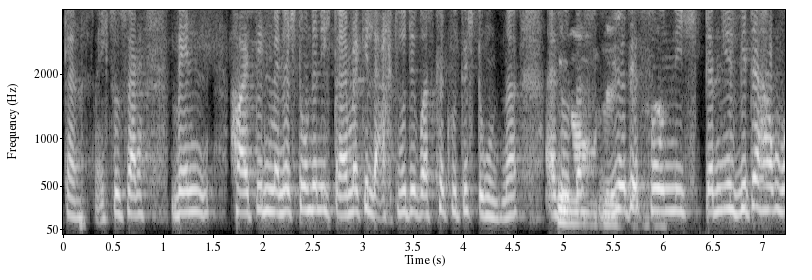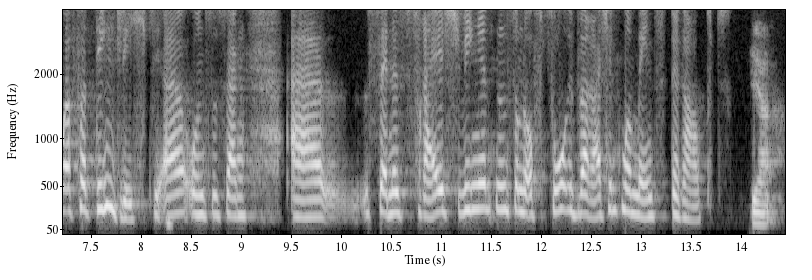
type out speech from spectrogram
ganz recht. Zu sagen, wenn heute in meiner Stunde nicht dreimal gelacht wurde, war es keine gute Stunde. Ne? Also genau, das würde so nicht, dann wird der Humor verdinglicht. Ja? Und sozusagen äh, seines freischwingenden und oft so überraschenden Moments beraubt. Ja,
